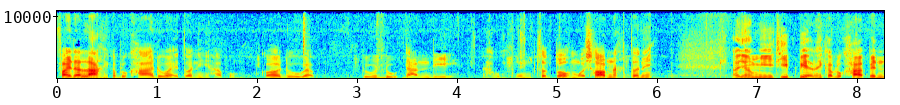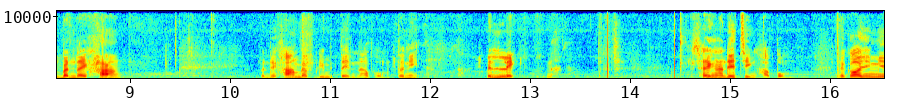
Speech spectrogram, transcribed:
ไฟด้านล่างให้กับลูกค้าด้วยตัวนี้ครับ ผมก็ดูแบบดูดุดันดีนะครับผมผมส่วนตัวผมก็ชอบนะตัวนี้แล้วยังมีที่เปลี่ยนให้กับลูกค้าเป็นบันไดข้าง บันไดข้างแบบลิมิเต็ดนะครับผมตัวนี้เป็นเหล็กนะใช้งานได้จริงครับผม แล้วก็ยังมี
